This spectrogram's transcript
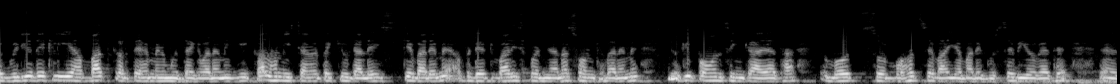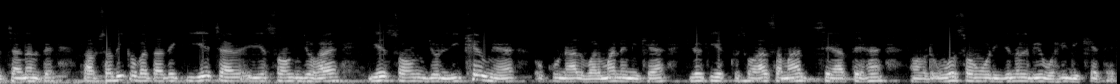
लोग वीडियो देख लिए अब बात करते हैं मेरे मुद्दा के बारे में कि कल हम इस चैनल पर क्यों डाले, इसके बारे में अपडेट बारिश बन जाना सॉन्ग के बारे में, जो कि पवन सिंह का आया था तो बहुत बहुत से भाई हमारे गुस्से भी हो गए थे चैनल पे। तो आप सभी को बता दें कि ये ये सॉन्ग जो है, ये सॉन्ग जो लिखे हुए हैं, वो कुणाल वर्मा ने लिखे हैं, जो कि एक कुशवाहा समाज से आते हैं, और वो सॉन्ग ओरिजिनल भी वही लिखे थे।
